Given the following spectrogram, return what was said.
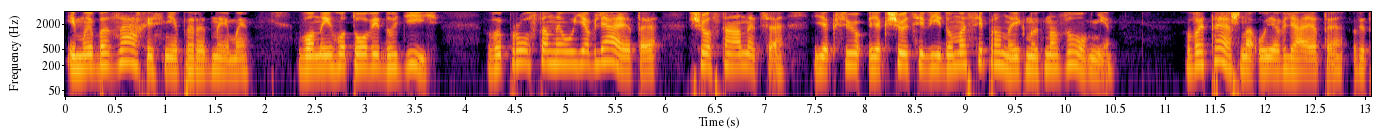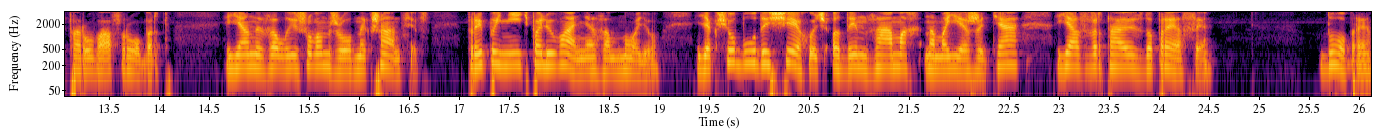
і ми беззахисні перед ними. Вони готові до дій. Ви просто не уявляєте, що станеться, якщо, якщо ці відомості проникнуть назовні. Ви теж не уявляєте, відпарував Роберт. Я не залишу вам жодних шансів. Припиніть полювання за мною. Якщо буде ще хоч один замах на моє життя, я звертаюсь до преси. Добре,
